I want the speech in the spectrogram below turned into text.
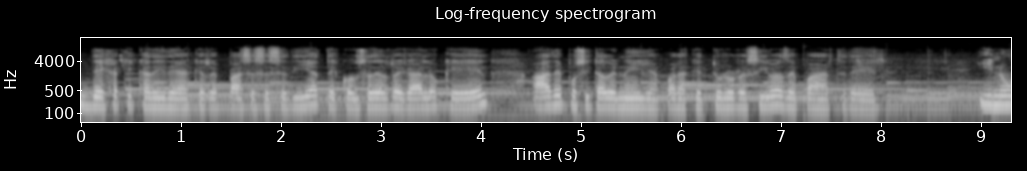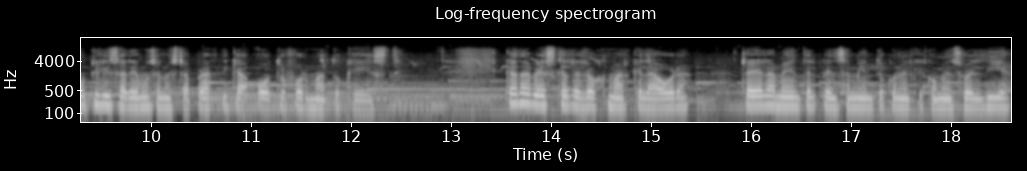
Deja que cada idea que repases ese día te conceda el regalo que Él ha depositado en ella para que tú lo recibas de parte de Él. Y no utilizaremos en nuestra práctica otro formato que este. Cada vez que el reloj marque la hora, trae a la mente el pensamiento con el que comenzó el día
